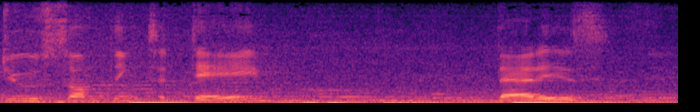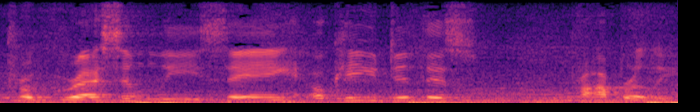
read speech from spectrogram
do something today that is progressively saying, okay, you did this properly.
